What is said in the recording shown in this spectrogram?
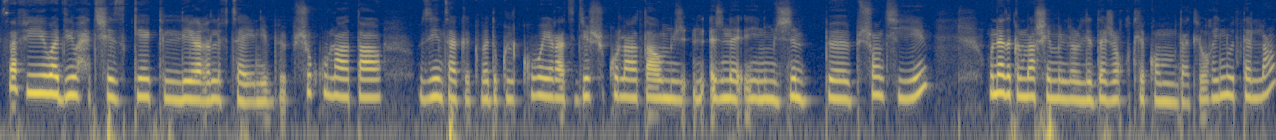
صافي وهادي واحد شيز كيك اللي غلفتها يعني بشوكولاتة وزينتها هكاك بهذوك الكويرات ديال الشوكولاتة ومن يعني من الجنب بشونتيي وهنا داك المارشميلو اللي déjà قلت لكم وضعت له غير نوتيلا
